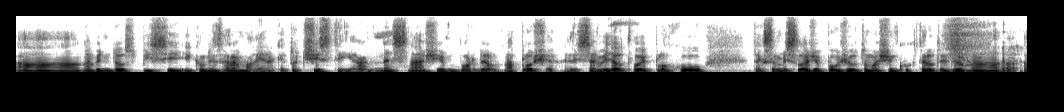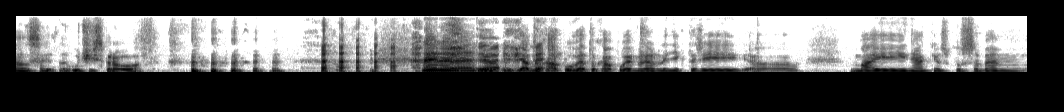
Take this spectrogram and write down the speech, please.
a na Windows PC ikony s hrama. Jinak je to čistý. Já nesnáším bordel na ploše. Když jsem viděl tvoji plochu, tak jsem myslel, že použiju tu mašinku, kterou teď zrovna se učíš zpravovat. ne, ne, ne, já, to ne. chápu, já to chápu, je milion lidí, kteří uh, mají nějakým způsobem,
